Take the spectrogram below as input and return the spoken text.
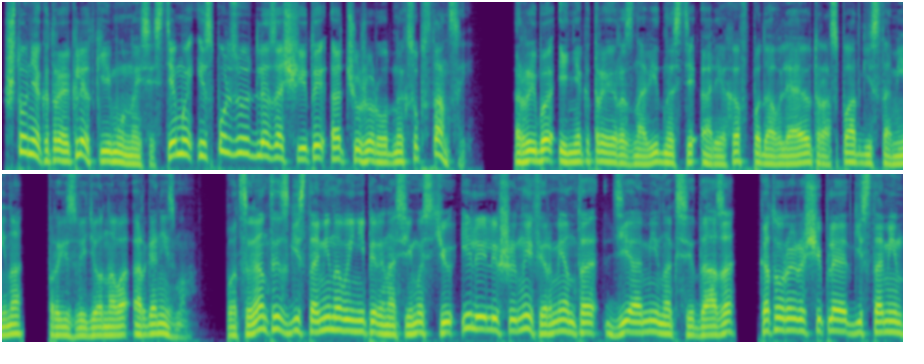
что некоторые клетки иммунной системы используют для защиты от чужеродных субстанций. Рыба и некоторые разновидности орехов подавляют распад гистамина, произведенного организмом. Пациенты с гистаминовой непереносимостью или лишены фермента диаминоксидаза, который расщепляет гистамин,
